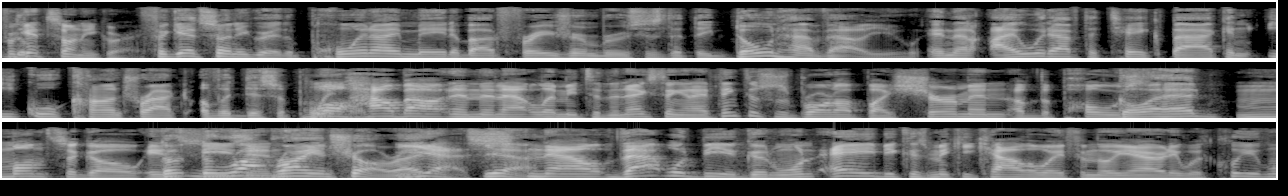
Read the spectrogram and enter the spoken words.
Forget the- Sonny Gray. Forget Sonny Gray. The point I made about Frazier and Bruce is that they don't have value, and that I would have to take back an equal contract of a disappointment. Well, how about and then that led me to the next thing, and I think this was brought up by Sherman of the Post. Go ahead. Months ago in the, the season. Bryan Shaw, right? Yes. Yeah. Now that would be a good one. A because Mickey Callaway familiarity with Cleveland.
